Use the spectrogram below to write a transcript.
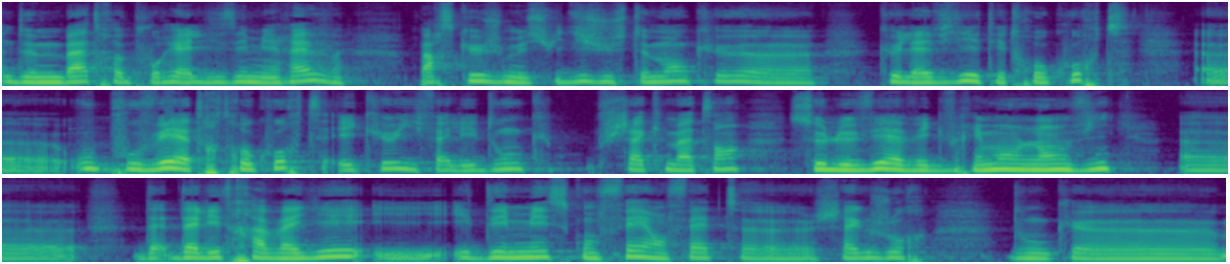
de me battre pour réaliser mes rêves parce que je me suis dit justement que, euh, que la vie était trop courte ou mhm. pouvait être trop courte et qu'il fallait donc chaque matin se lever avec vraiment l'envie euh, d'aller travailler et, d'aimer ce qu'on fait en fait euh, chaque jour. Donc euh,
